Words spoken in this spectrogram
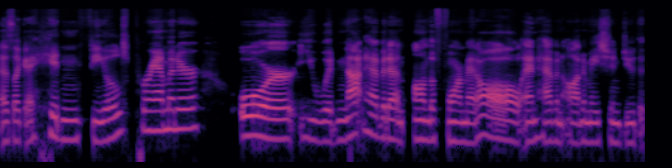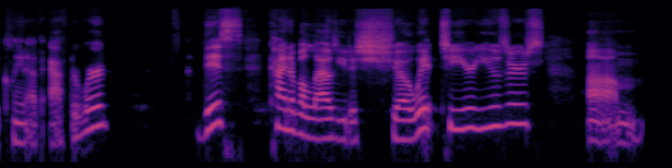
as like a hidden field parameter, or you would not have it on the form at all and have an automation do the cleanup afterward. This kind of allows you to show it to your users um,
